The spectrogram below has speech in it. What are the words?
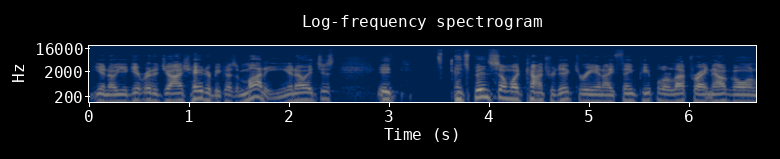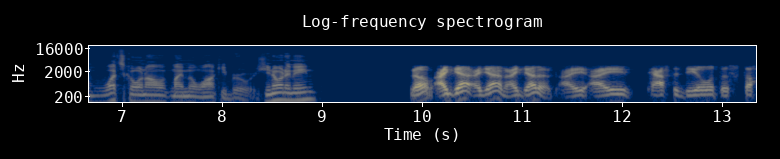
you know, you get rid of Josh Hader because of money. You know, it just it it's been somewhat contradictory and I think people are left right now going, what's going on with my Milwaukee Brewers? You know what I mean? No, I get again, I get it. I I have to deal with this stuff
